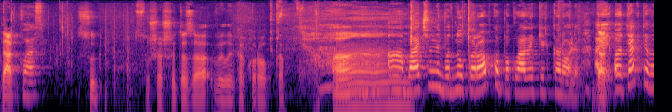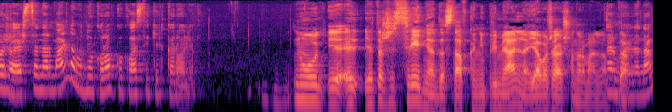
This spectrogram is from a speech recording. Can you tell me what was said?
Так, Клас. супер. Слушай, що це за велика коробка? А, А, бачу, вони в одну коробку поклали кілька ролів. Так. А от як ти вважаєш, це нормально в одну коробку класти кілька ролів? Ну, э, э, это же средняя доставка, не премиальная. Я уважаю, что нормально. да. Нормально, да?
